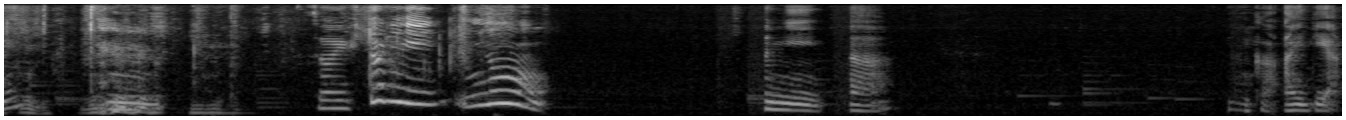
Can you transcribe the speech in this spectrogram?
い？そうですね。そういう一人の人にさ、なんかアイディア。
